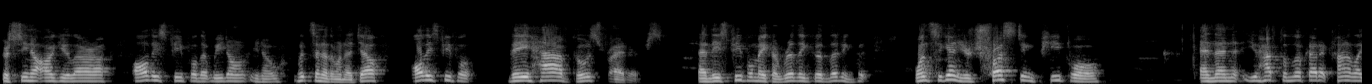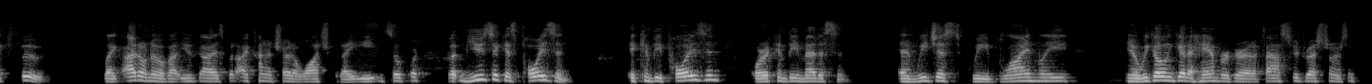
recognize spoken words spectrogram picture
Christina Aguilera, all these people that we don't, you know, what's another one? Adele. All these people, they have ghostwriters, and these people make a really good living. But once again, you're trusting people, and then you have to look at it kind of like food. Like I don't know about you guys, but I kind of try to watch what I eat and so forth. But music is poison. It can be poison or it can be medicine and we just we blindly you know we go and get a hamburger at a fast food restaurant or something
